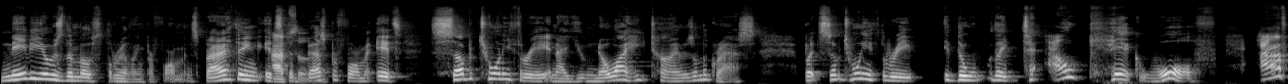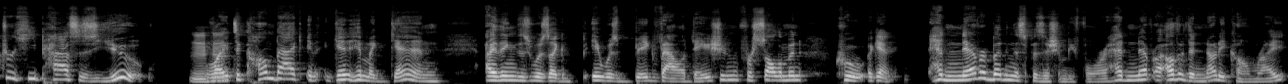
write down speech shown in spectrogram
maybe it was the most thrilling performance, but I think it's Absolutely. the best performance. It's sub twenty three, and I you know I hate times on the grass, but sub twenty three. The like to outkick Wolfe after he passes you, mm-hmm. right? To come back and get him again I think this was like it was big validation for Solomon, who again had never been in this position before, had never other than Nuttycombe, right?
